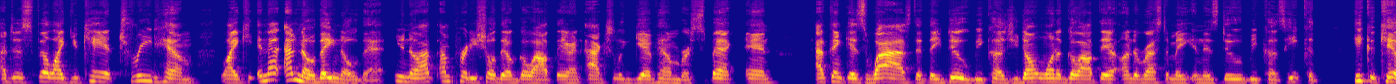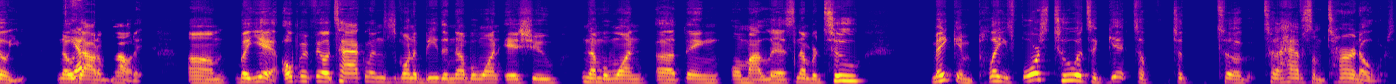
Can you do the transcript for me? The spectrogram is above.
I just feel like you can't treat him like and I, I know they know that you know I, am pretty sure they'll go out there and actually give him respect and I think it's wise that they do because you don't want to go out there underestimating this dude because he could he could kill you no yep. doubt about it um but yeah open field tackling is going to be the number one issue number one uh thing on my list number two making plays force Tua to get to to to to have some turnovers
